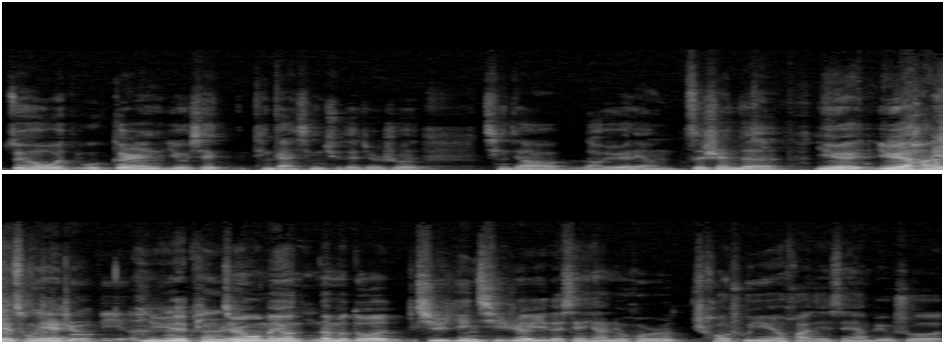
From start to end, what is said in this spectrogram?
最后我我个人有些挺感兴趣的，就是说，请教老月亮，资深的音乐 音乐行业从业者，女乐评人，就是我们有那么多其实引起热议的现象，就或者说超出音乐话题的现象，比如说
